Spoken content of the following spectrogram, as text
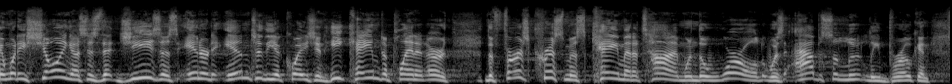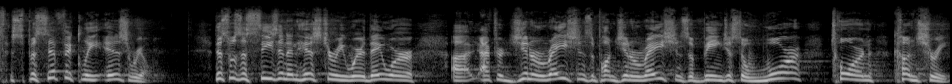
And what he's showing us is that Jesus entered into the equation. He came to planet Earth. The first Christmas came at a time when the world was absolutely broken, specifically Israel. This was a season in history where they were, uh, after generations upon generations of being just a war torn country.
